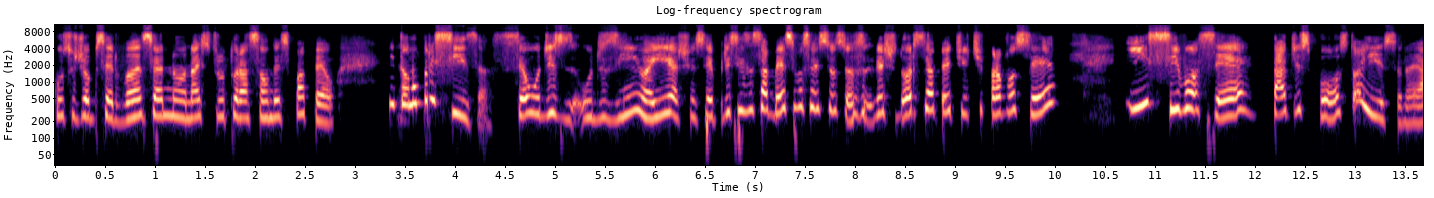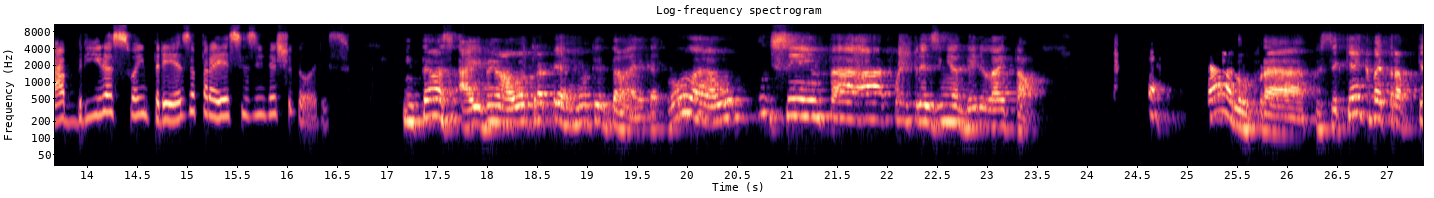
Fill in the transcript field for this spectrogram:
custo de observância no, na estruturação desse papel. Então não precisa. Seu o, des, o desenho aí, acho que você precisa saber se você, se os seus investidores têm apetite para você e se você está disposto a isso, né? Abrir a sua empresa para esses investidores. Então, aí vem uma outra pergunta, então, Érica. Vamos lá, o, o Sim está com a empresinha dele lá e tal. É caro para você. Quem é que vai trabalhar? Porque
